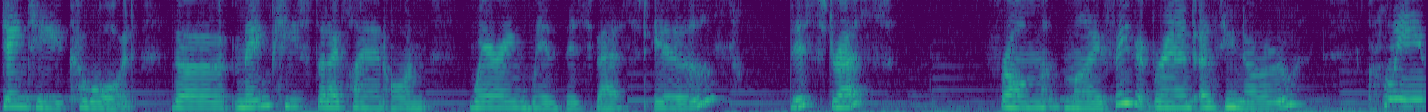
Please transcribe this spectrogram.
dainty cord. The main piece that I plan on wearing with this vest is this dress from my favorite brand, as you know, Clean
